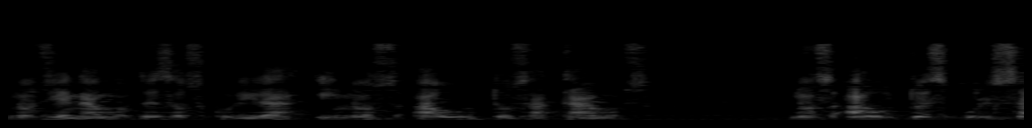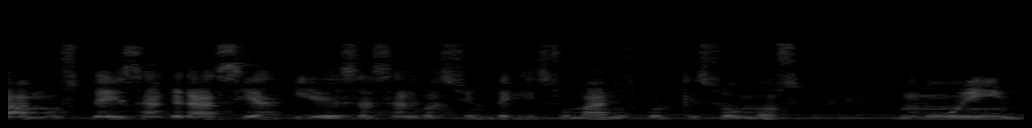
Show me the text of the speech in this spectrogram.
nos llenamos de esa oscuridad y nos autosacamos nos autoexpulsamos de esa gracia y de esa salvación de Jesús humanos, porque somos muy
